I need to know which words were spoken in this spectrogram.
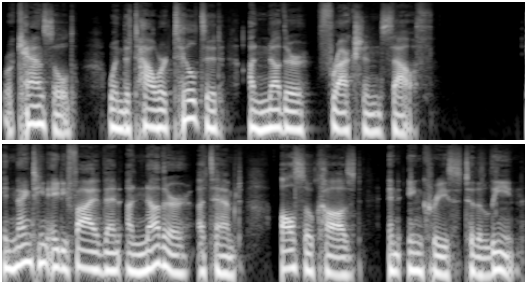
or canceled when the tower tilted another fraction south. In 1985, then another attempt also caused an increase to the lean.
